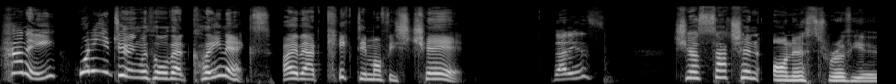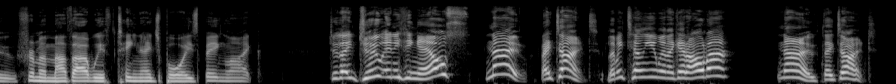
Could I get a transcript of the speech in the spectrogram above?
honey, what are you doing with all that Kleenex? I about kicked him off his chair. That is just such an honest review from a mother with teenage boys being like, do they do anything else? No, they don't. Let me tell you when they get older, no, they don't.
